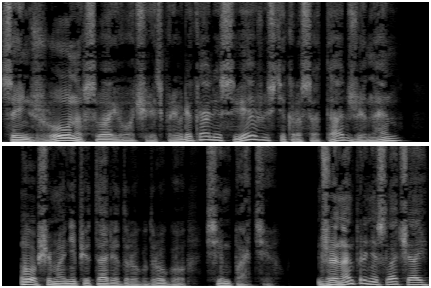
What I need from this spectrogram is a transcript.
Цинь Чжуна, в свою очередь, привлекали свежесть и красота Джинен. В общем, они питали друг другу симпатию. Дженен принесла чай.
